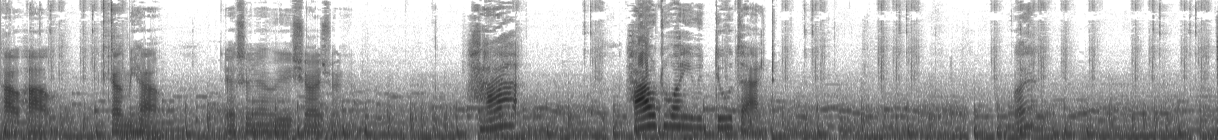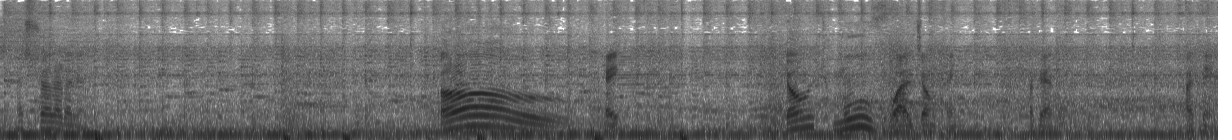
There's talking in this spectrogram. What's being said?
How? How? Tell me how. The accident will be charged when. How? How do I even do that? What? Let's try that again. Oh, okay. Don't move while jumping. Again. I think.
